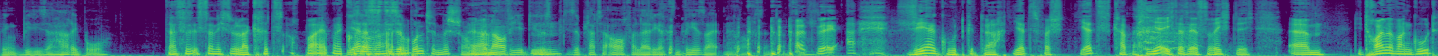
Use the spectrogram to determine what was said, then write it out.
wegen wie diese Haribo. das ist, ist da nicht so Lakritz auch bei, bei Ja, Colorado? das ist diese bunte Mischung, Ja. genau wie dieses, Mhm. diese Platte auch, weil da die ganzen B-Seiten drauf sind. So. Sehr, sehr gut gedacht. Jetzt, jetzt kapiere ich das erst richtig. Ähm, die Träume waren gut,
